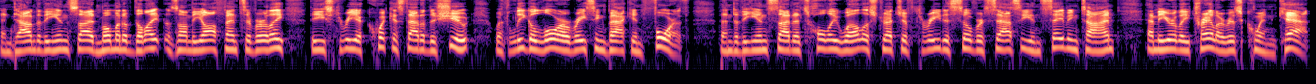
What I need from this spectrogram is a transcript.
and down to the inside. Moment of Delight was on the offensive early. These three are quickest out of the chute, with Legal Laura racing back in fourth. Then to the inside, it's Holy Well, a stretch of three to Silver Sassy in Saving Time, and the early trailer is Quinn Cat.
